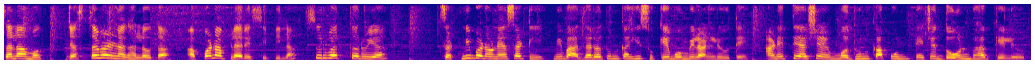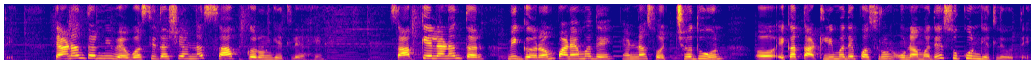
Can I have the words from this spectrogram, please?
चला मग जास्त वेळ न घालवता आपण आपल्या रेसिपीला सुरुवात करूया. चटणी बनवण्यासाठी मी बाजारातून काही सुके बोंबील आणले होते आणि ते असे मधून कापून त्याचे दोन भाग केले होते. त्यानंतर मी व्यवस्थित असे यांना साफ करून घेतले आहे. साफ केल्यानंतर मी गरम पाण्यामध्ये यांना स्वच्छ धुवून एका ताटलीमध्ये पसरून उन्हामध्ये सुकून घेतले होते.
